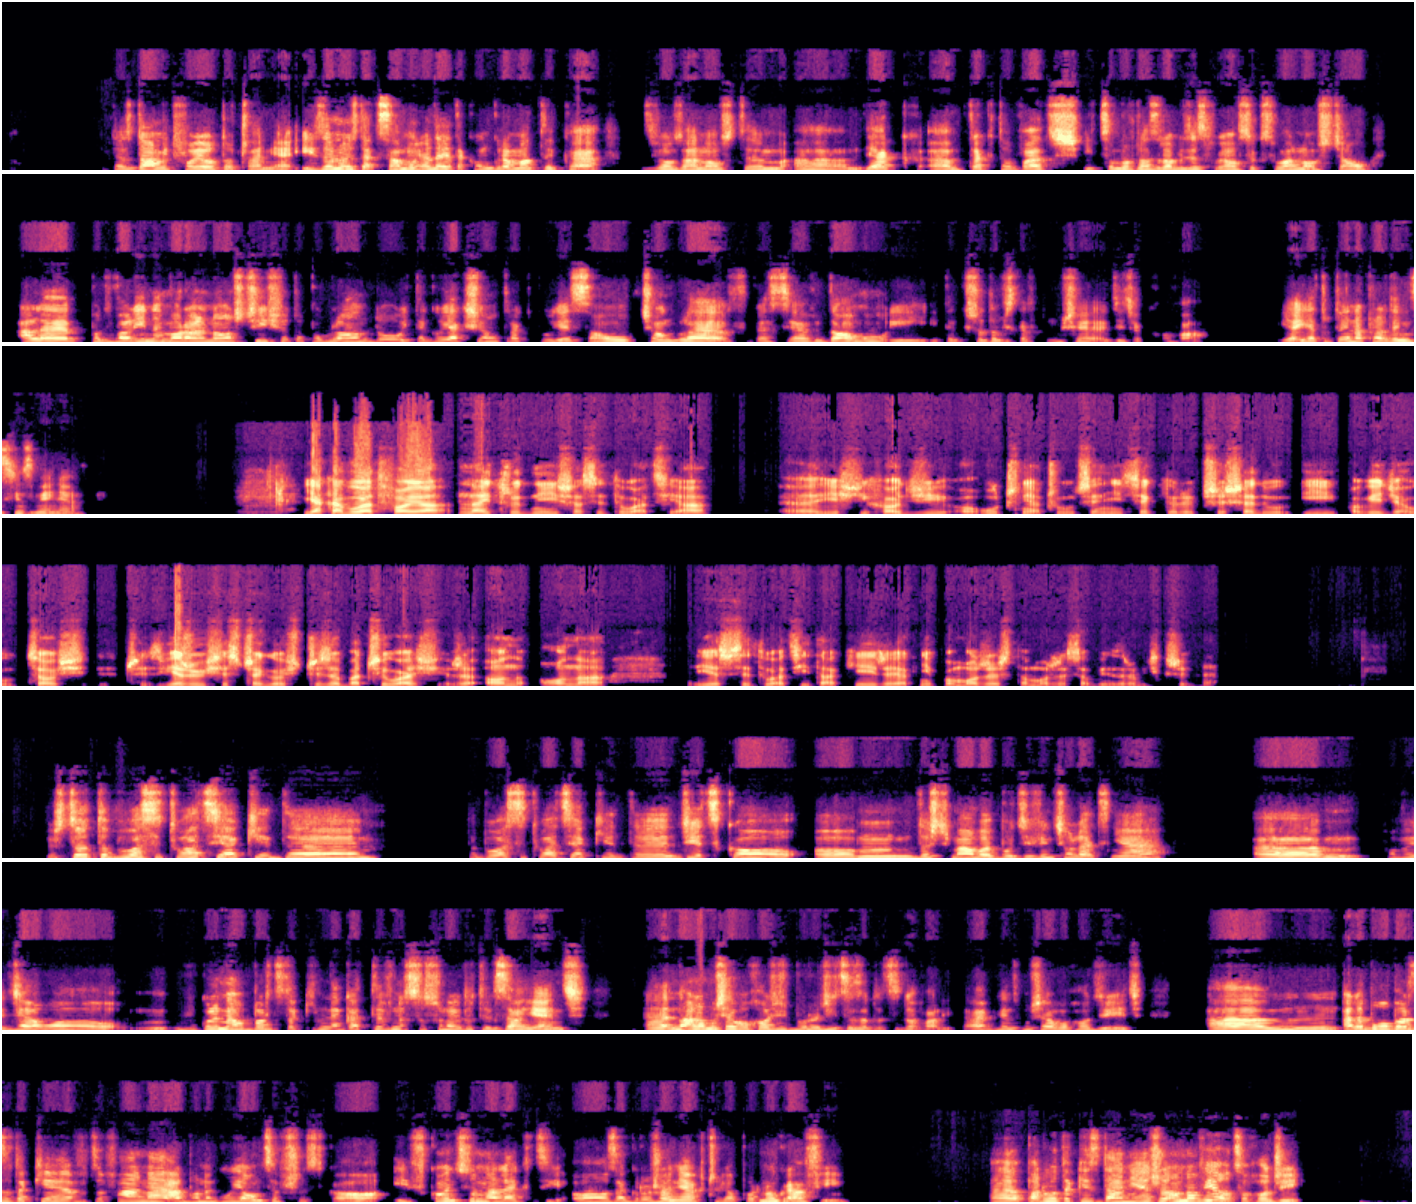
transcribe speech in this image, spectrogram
To jest dom i twoje otoczenie. I ze mną jest tak samo. Ja daję taką gramatykę związaną z tym, jak traktować i co można zrobić ze swoją seksualnością, ale podwaliny moralności i światopoglądu i tego, jak się ją traktuje, są ciągle w kwestiach domu i, i tego środowiska, w którym się dzieciak chowa. Ja, ja tutaj naprawdę nic nie zmienię. Jaka była Twoja najtrudniejsza sytuacja, e, jeśli chodzi o ucznia czy uczennicę, który przyszedł i powiedział coś, czy zwierzył się z czegoś, czy zobaczyłaś, że on, ona jest w sytuacji takiej, że jak nie pomożesz, to może sobie zrobić krzywdę? Wiesz co, to była sytuacja, kiedy to była sytuacja, kiedy dziecko um, dość małe, bo dziewięcioletnie, um, powiedziało, w ogóle miało bardzo taki negatywny stosunek do tych zajęć, e, no ale musiało chodzić, bo rodzice zadecydowali, tak, więc musiało chodzić, um, ale było bardzo takie wycofane albo negujące wszystko i w końcu na lekcji o zagrożeniach, czyli o pornografii, e, padło takie zdanie, że ono wie o co chodzi,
